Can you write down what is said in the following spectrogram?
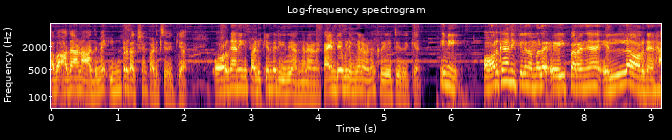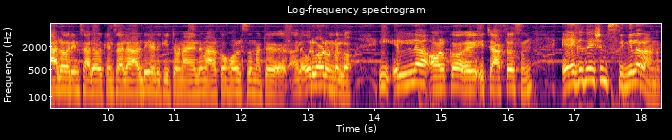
അപ്പോൾ അതാണ് ആദ്യമേ ഇൻട്രൊഡക്ഷൻ പഠിച്ചു വെക്കുക. ഓർഗാനിക് പഠിക്കേണ്ട രീതി അങ്ങനെയാണ്. ടൈം ടേബിൾ ഇങ്ങനെ വേണം ക്രിയേറ്റ് ചെയ്ത് വെക്കാൻ. ഇനി ഓർഗാനിക്കിൽ നമ്മൾ ഈ പറഞ്ഞ എല്ലാ ഓർഗാൻ ഹാലോറിൻസ് ഹാലോക്കൻസ് ആയാലും ആൽഡിഹൈഡ് കീറ്റോൺ ആയാലും ആൽക്കഹോൾസ് മറ്റേ അങ്ങനെ ഒരുപാടുണ്ടല്ലോ. ഈ എല്ലാ ആൾക്കോ ഈ ചാപ്റ്റേഴ്സും ഏകദേശം സിമിലറാണ്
